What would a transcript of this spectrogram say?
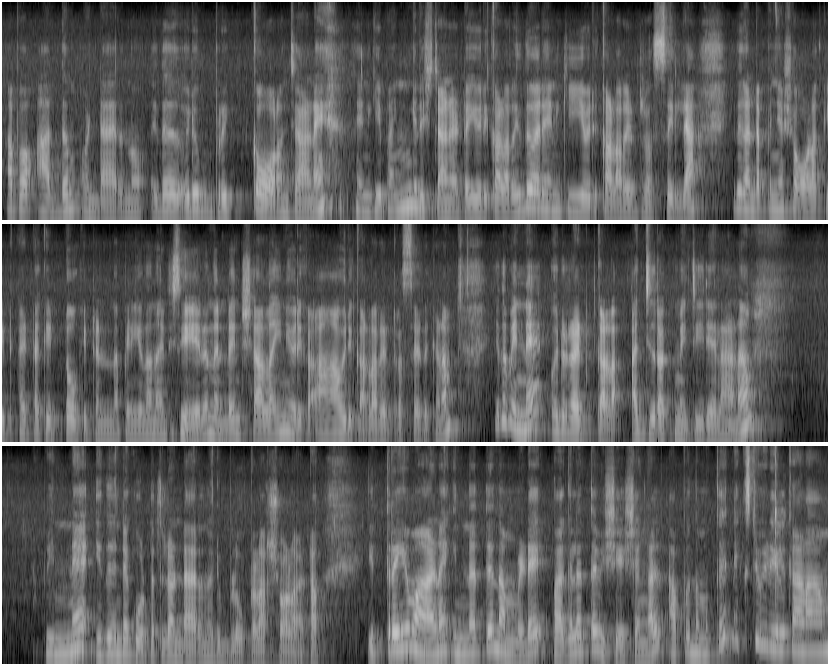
അപ്പോൾ അതും ഉണ്ടായിരുന്നു. ഇത് ഒരു ബ്രിക്ക് ഓറഞ്ച് ആണേ എനിക്ക് ഭയങ്കര ഇഷ്ടമാണ് കേട്ടോ ഈ ഒരു കളർ. ഇതുവരെ എനിക്ക് ഈ ഒരു കളർ ഡ്രസ്സില്ല ഇത് കണ്ടപ്പോൾ ഞാൻ ഷോളൊക്കെ ഇട്ട്- ഇട്ടൊക്കെ ഇട്ട് നോക്കിയിട്ടുണ്ട്. അപ്പോൾ എനിക്ക് നന്നായിട്ട് ചേരുന്നുണ്ട്. ഇൻഷാല്ല ഇനി ഒരു ആ ഒരു കളർ ഡ്രസ്സ് എടുക്കണം. ഇത് പിന്നെ ഒരു റെഡ് കളർ അജിറക് മെറ്റീരിയലാണ് പിന്നെ ഇതിന്റെ കൂട്ടത്തിലുണ്ടായിരുന്ന ഒരു ബ്ലൂ കളർ ഷോൾ കേട്ടോ. ഇത്രയുമാണ് ഇന്നത്തെ നമ്മുടെ പകലത്തെ വിശേഷങ്ങൾ. അപ്പോൾ നമുക്ക് നെക്സ്റ്റ് വീഡിയോയിൽ കാണാം.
